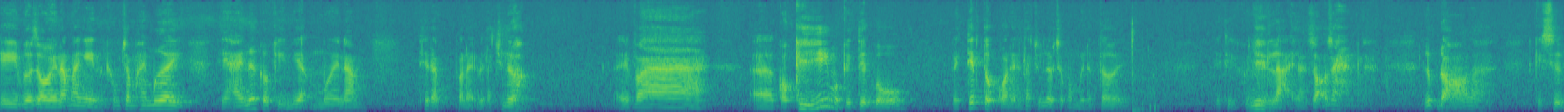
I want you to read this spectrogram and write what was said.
thì vừa rồi năm 2020 thì hai nước có kỷ niệm 10 năm thiết lập quan hệ đối tác chiến lược. Đấy, và ờ, có ký một cái tuyên bố về tiếp tục quan hệ hợp tác chiến lược trong vòng 10 năm tới. Thế thì có nhìn lại là rõ ràng là lúc đó là cái sự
